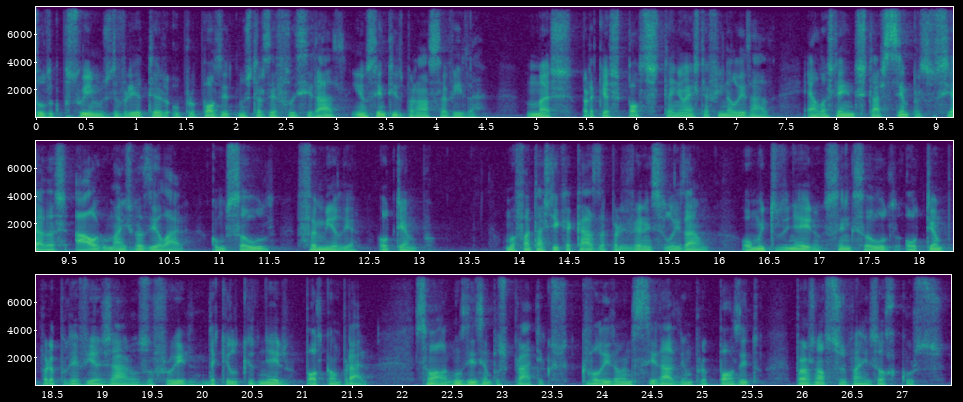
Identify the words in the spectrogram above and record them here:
Tudo o que possuímos deveria ter o propósito de nos trazer felicidade e um sentido para a nossa vida. Mas, para que as posses tenham esta finalidade, elas têm de estar sempre associadas a algo mais basilar, como saúde, família ou tempo. Uma fantástica casa para viver em solidão, ou muito dinheiro sem saúde ou tempo para poder viajar ou usufruir daquilo que o dinheiro pode comprar, são alguns exemplos práticos que validam a necessidade de um propósito para os nossos bens ou recursos.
